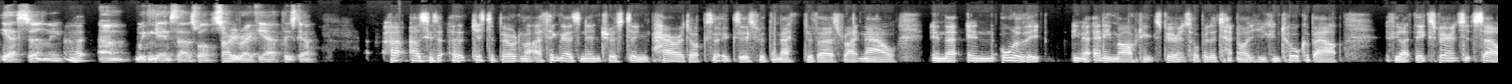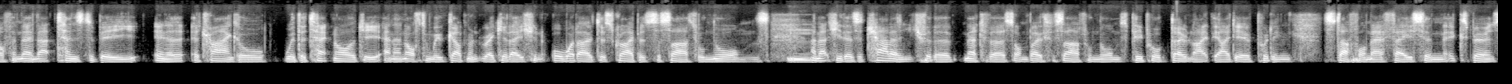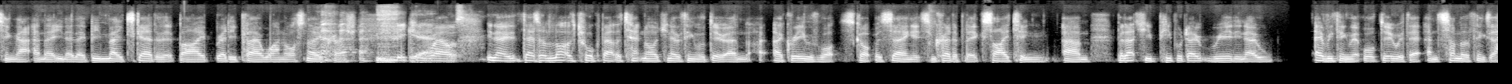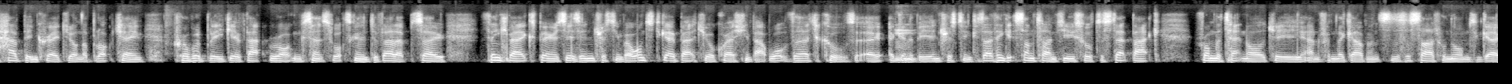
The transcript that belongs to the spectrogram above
Yeah, certainly. Uh, um, we can get into that as well. Sorry, Rafe. Yeah, please go. Uh, I was say, uh, just to build on that, I think there's an interesting paradox that exists with the metaverse right now, in that in all of the you know any marketing experience or bit of technology, you can talk about if you like, the experience itself, and then that tends to be in a, a, triangle with the technology, and then often with government regulation or what I would describe as societal norms. Mm. And actually, there's a challenge for the metaverse on both societal norms. People don't like the idea of putting stuff on their face and experiencing that, and they, you know they've been made scared of it by Ready Player One or Snow Crash. yeah, well, you know, there's a lot of talk about the technology and everything we'll do, and I agree with what Scott was saying. It's incredibly exciting, um, but actually, people don't really know everything that we'll do with it. And some of the things that have been created on the blockchain probably give that wrong sense of what's going to develop. So thinking about experience is interesting, but I wanted to go back to your question about what verticals are, are mm. going to be interesting, because I think it's sometimes useful to step back from the technology and from the governments, and the societal norms and go,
